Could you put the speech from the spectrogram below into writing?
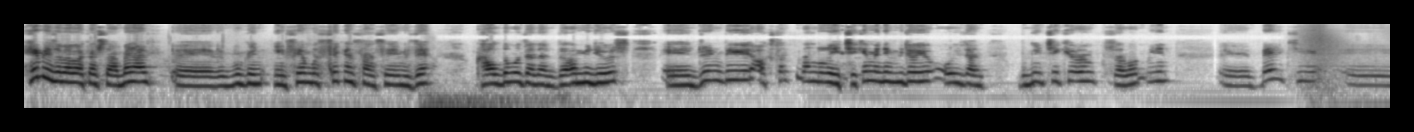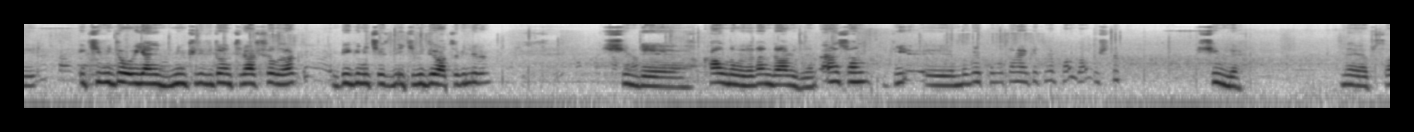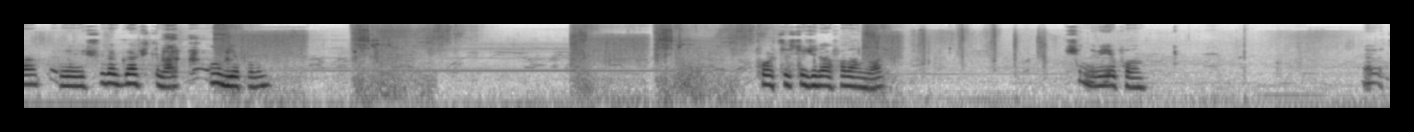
Hepinize merhaba arkadaşlar. Ben Alp Ee, ve bugün Infamous Second Son serimize kaldığımız yerden devam ediyoruz. Ee, dün bir aksaklıktan dolayı çekemedim videoyu. O yüzden bugün çekiyorum. Kusura bakmayın. Ee, belki e, iki video yani dünkü videonun telafisi olarak bir gün içerisinde iki video atabilirim. Şimdi kaldığımız yerden devam edelim. En son bir e, mobil komuta merkezini patlatmıştık. Şimdi ne yapsak? Ee, şurada grafiti var. Onu bir yapalım. Protestocular falan var. Şunu bir yapalım. Evet.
